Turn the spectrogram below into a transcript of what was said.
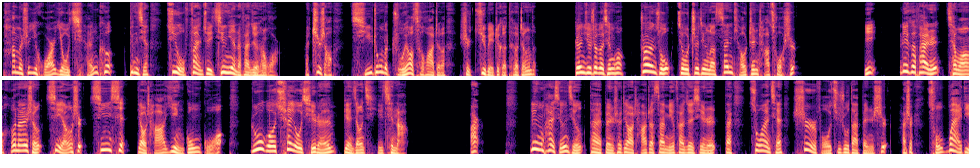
他们是一伙有前科并且具有犯罪经验的犯罪团伙啊，至少其中的主要策划者是具备这个特征的。根据这个情况，专案组就制定了三条侦查措施：一、立刻派人前往河南省信阳市新县调查印公国，如果确有其人，便将其擒拿。另派刑警在本市调查这三名犯罪嫌疑人在作案前是否居住在本市，还是从外地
